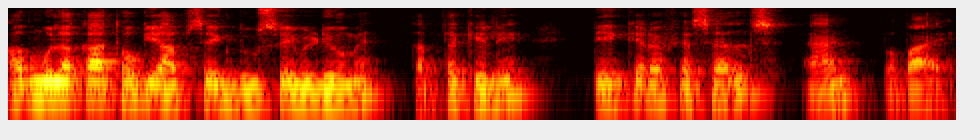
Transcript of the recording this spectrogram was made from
अब मुलाकात होगी आपसे एक दूसरे वीडियो में। तब तक के लिए take care of your selves and bye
